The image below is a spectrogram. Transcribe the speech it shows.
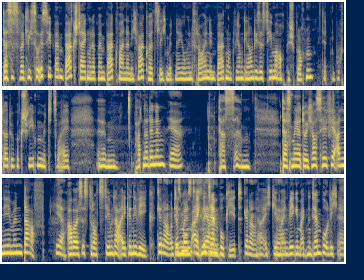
dass es wirklich so ist wie beim Bergsteigen oder beim Bergwandern. Ich war kürzlich mit einer jungen Frau in den Bergen und wir haben genau dieses Thema auch besprochen. Die hat ein Buch darüber geschrieben mit zwei ähm, Partnerinnen Ja. dass, ähm, dass man ja durchaus Hilfe annehmen darf. Ja. Aber es ist trotzdem der eigene Weg, Genau, und das den man im musste ich eigenen lernen. Tempo geht. Genau. Ja, ich gehe Ja. meinen Weg im eigenen Tempo und ich Ja.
